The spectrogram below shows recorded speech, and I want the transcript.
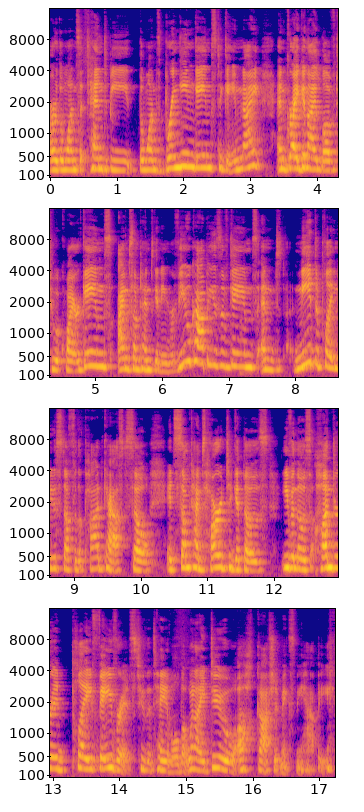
are the ones that tend to be the ones bringing games to game night. And Greg and I love to acquire games. I'm sometimes getting review copies of games and need to play new stuff for the podcast. So it's sometimes hard to get those, even those 100 play favorites to the table. But when I do, oh gosh, it makes me happy.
